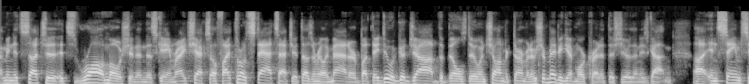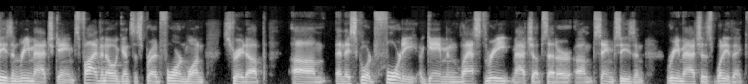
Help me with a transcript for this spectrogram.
I mean, it's such a it's raw emotion in this game, right? Check. So if I throw stats at you, it doesn't really matter. But they do a good job. The Bills do, and Sean McDermott, who should maybe get more credit this year than he's gotten uh, in same season rematch games, five and zero oh against the spread, four and one straight up. Um, and they scored 40 a game in last three matchups that are um, same season rematches. What do you think?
